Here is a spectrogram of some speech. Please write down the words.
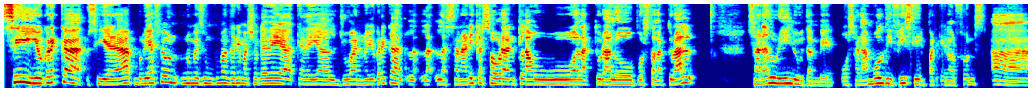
Sí, jo crec que, o sigui, ara volia fer un, només un comentari amb això que deia, que deia el Joan. No? Jo crec que l'escenari que s'obre en clau electoral o postelectoral serà d'orillo, també, o serà molt difícil, perquè, en el fons, eh,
